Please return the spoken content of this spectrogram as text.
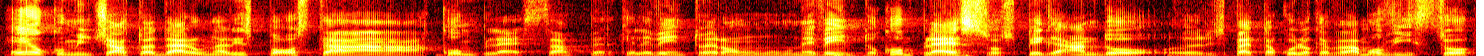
E ho cominciato a dare una risposta complessa, perché l'evento era un evento complesso, spiegando eh, rispetto a quello che avevamo visto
